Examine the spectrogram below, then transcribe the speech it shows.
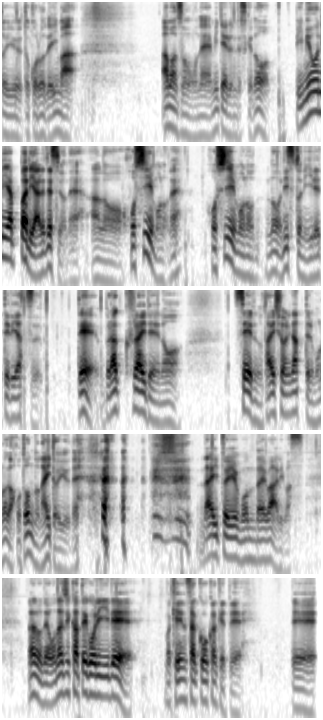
というところで今 Amazon をね見てるんですけど微妙にやっぱりあれですよね。あの欲しいものね。欲しいもののリストに入れてるやつでブラックフライデーのセールの対象になってるものがほとんどないというね。ないという問題はあります。なので同じカテゴリーで、まあ、検索をかけてで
